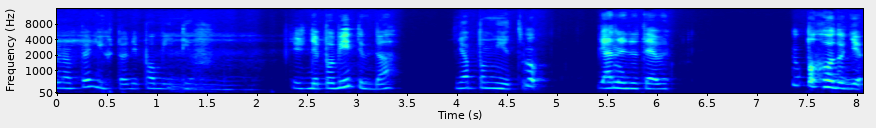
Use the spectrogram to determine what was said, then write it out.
Вчора тебе ніхто не помітив. Ти ж не помітив, да? Я помітив. Ну, я не до тебе. Ну, походу, ні.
